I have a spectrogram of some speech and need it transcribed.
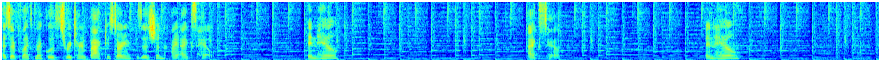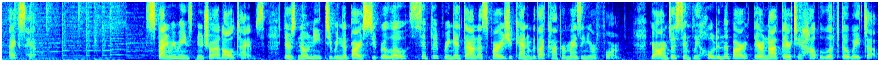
As I flex my glutes to return back to starting position, I exhale. Inhale. Exhale. Inhale. Exhale. Spine remains neutral at all times. There's no need to bring the bar super low, simply bring it down as far as you can without compromising your form. Your arms are simply holding the bar, they are not there to help lift the weight up.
